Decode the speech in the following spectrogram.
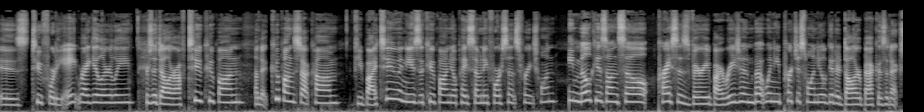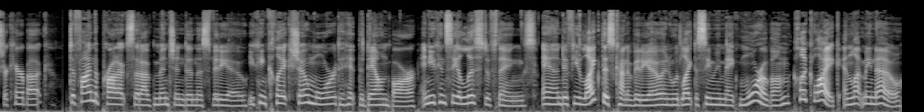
is $2.48 regularly. There's a dollar off two coupon found at coupons.com. If you buy two and use the coupon, you'll pay 74 cents for each one. The milk is on sale. Prices vary by region, but when you purchase one, you'll get a dollar back as an extra care buck. To find the products that I've mentioned in this video, you can click show more to hit the down bar and you can see a list of things. And if you like this kind of video and would like to see me make more of them, click like and let me know.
